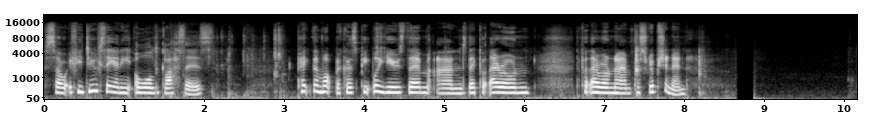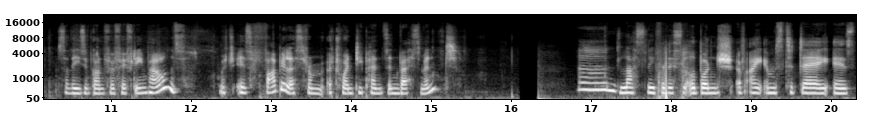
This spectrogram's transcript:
So if you do see any old glasses, pick them up because people use them and they put their own they put their own um, prescription in. So these have gone for £15, which is fabulous from a 20 pence investment. And lastly for this little bunch of items today is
